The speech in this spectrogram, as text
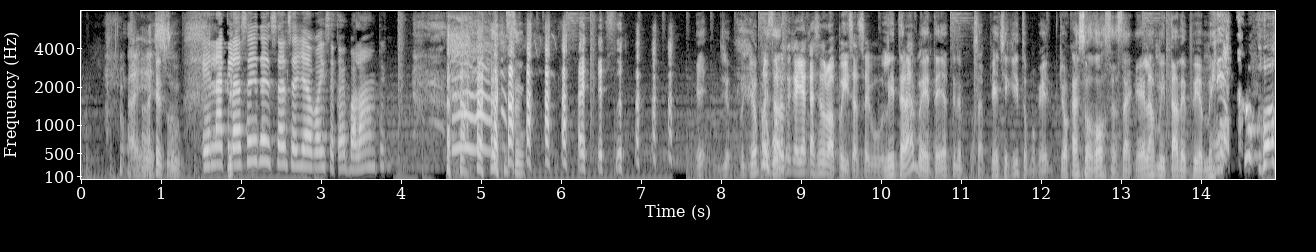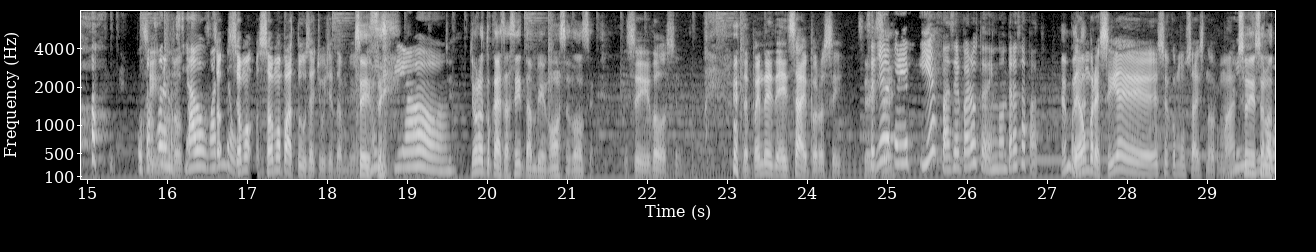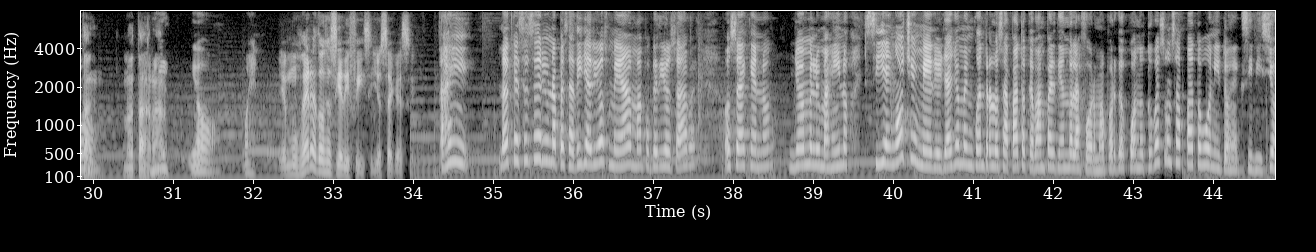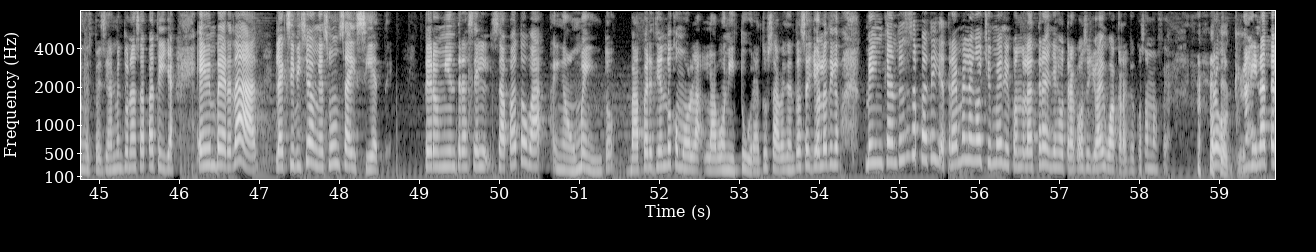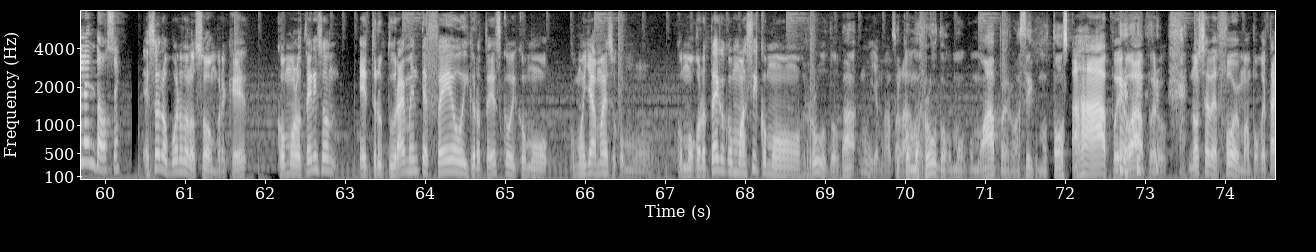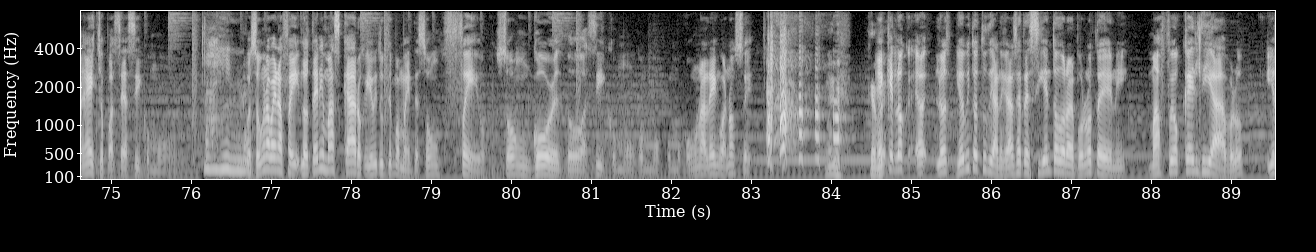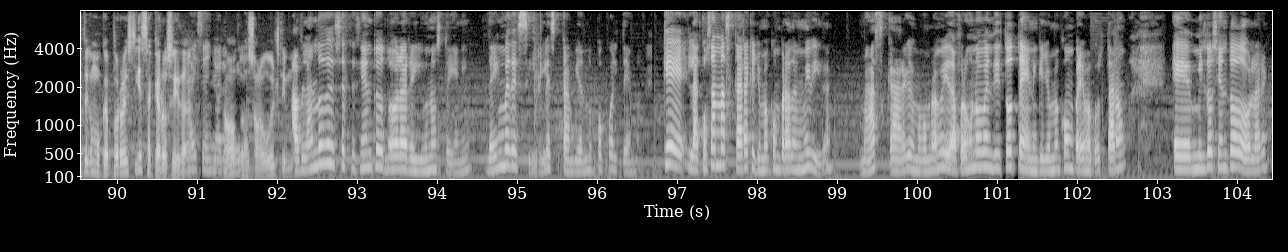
Ay, Jesús. Jesús. En la clase de salsa ella va y se cae para adelante. Jesús. Ay, Jesús. Eh, yo, yo pensaba- bueno que caía casi haciendo la pizza, seguro. Literalmente, ella tiene, o sea, pie chiquito, porque yo calzo 12, o sea, que es la mitad de pie mío. Sí, demasiado So- somos somos patuse, chuche también. Sí, Ay, sí. Dios. Yo creo que tú calzas así también, 11, 12. Sí, 12. Depende del size, pero sí. Sí, Señora, sí. y es fácil para usted encontrar zapatos. En De hombre sí, eh, eso es como un size normal. sí, eso no es tan, no es tan raro. Dios. Bueno. En mujeres 12 sí es difícil, yo sé que sí. Ay, no es que eso sería una pesadilla. Dios me ama porque Dios sabe. O sea que no, yo me lo imagino. Si en ocho y medio ya yo me encuentro los zapatos que van perdiendo la forma, porque cuando tú ves un zapato bonito en exhibición, especialmente una zapatilla, en verdad la exhibición es un 6-7. Pero mientras el zapato va en aumento, va perdiendo como la, la bonitura, tú sabes. Entonces yo le digo, me encantó esa zapatilla, tráemela en ocho y medio. Y cuando la traen ya es otra cosa. Y yo, ay, guacala, qué cosa más fea. Pero imagínatelo en 12. Eso es lo bueno de los hombres, que como los tenis son estructuralmente feos y grotescos y como, ¿cómo se llama eso? Como, como grotesco, como así, como rudo. Ah, ¿Cómo se llama esa Sí, palabra? como rudo, como, como ápero, así, como tosco. Ajá, pero, ah, pero no se deforman porque están hechos para ser así como... Ay, no. Pues son una vaina fea. Los tenis más caros que yo he visto últimamente son feos, son gordos, así como, como, como con una lengua, no sé. Es que lo que- eh, los- yo he visto estudiantes que dan 700 dólares por unos tenis más feos que el diablo. Y yo estoy como que, pero es y esa carosidad. Ay, señores, no, mira. son los últimos. Hablando de 700 dólares y unos tenis, déjenme decirles, cambiando un poco el tema, que la cosa más cara que yo me he comprado en mi vida, más cara que yo me he comprado en mi vida, fueron unos benditos tenis que yo me compré, me costaron eh, 1.200 dólares.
